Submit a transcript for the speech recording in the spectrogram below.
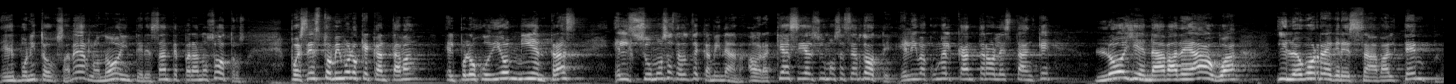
Es bonito saberlo, ¿no? Interesante para nosotros. Pues esto mismo es lo que cantaban el pueblo judío mientras el sumo sacerdote caminaba. Ahora, ¿qué hacía el sumo sacerdote? Él iba con el cántaro al estanque, lo llenaba de agua y luego regresaba al templo.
